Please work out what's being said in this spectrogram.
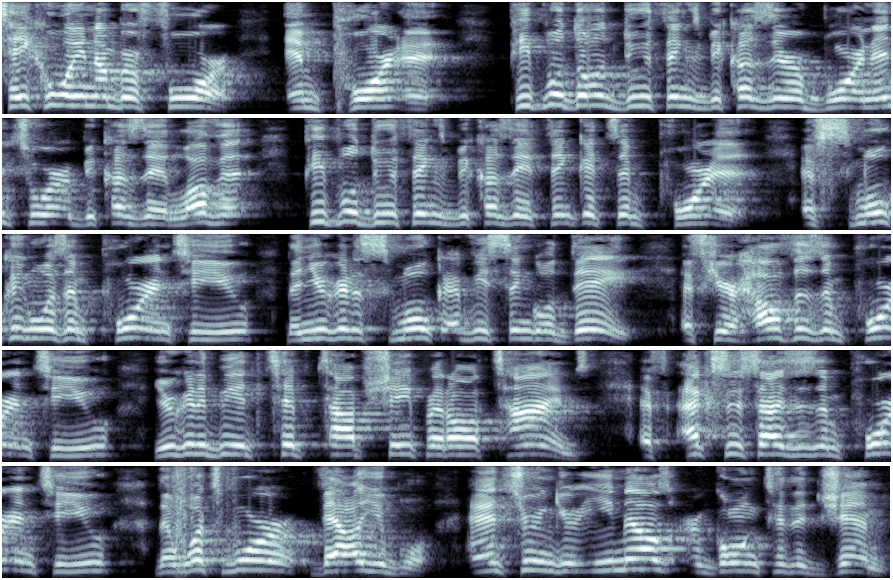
Takeaway number four, important. People don't do things because they were born into it or because they love it. People do things because they think it's important. If smoking was important to you, then you're gonna smoke every single day. If your health is important to you, you're gonna be in tip top shape at all times. If exercise is important to you, then what's more valuable? Answering your emails or going to the gym?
